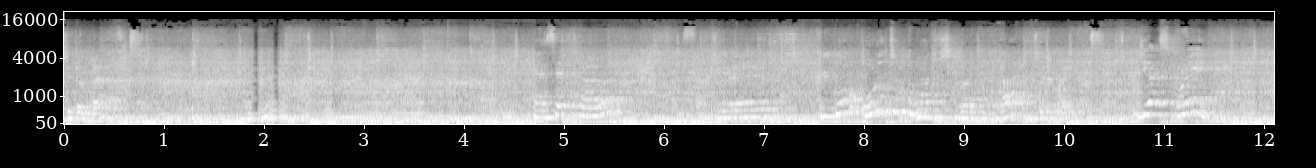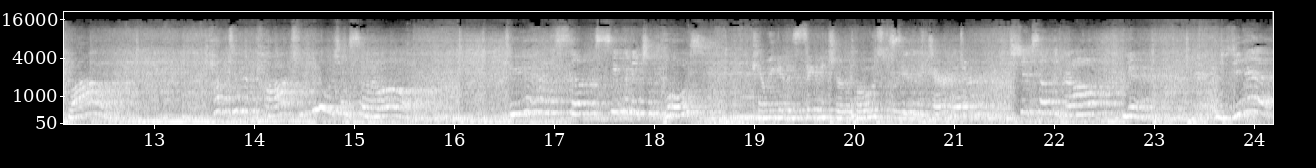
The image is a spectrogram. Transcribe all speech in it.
to the left. 앤 센터. 예. 그리고 오른쪽도 봐주시기 바랍니다. To the right. Yes, great. 와우. 하트를 다 준비해 오셨어요. Do you have some signature pose? Can we get a signature pose for your Signature character? pose? Six on the ground. 예. Yes.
